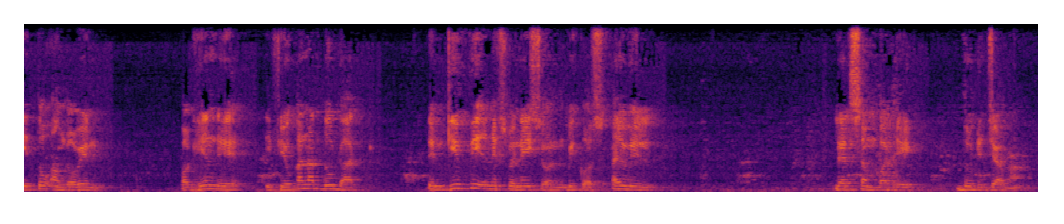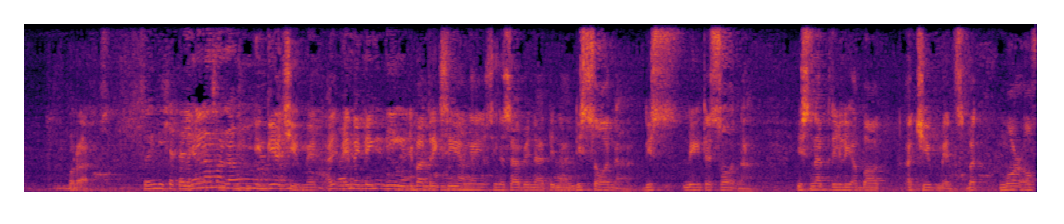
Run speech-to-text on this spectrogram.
ito ang gawin. Pag hindi, if you cannot do that, then give me an explanation because I will let somebody do the job for us. So hindi siya talaga... Yan naman ang Hindi achievement. I, I think, di ba Trixie, yan nga yung sinasabi natin na this SONA, this latest SONA, is not really about achievements, but more of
